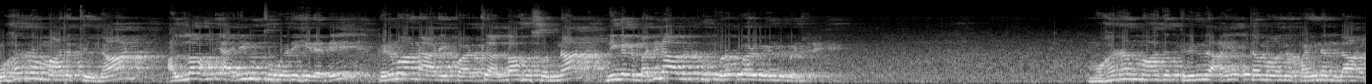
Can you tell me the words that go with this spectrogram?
முஹர்ரம் மாதத்தில் தான் அல்லாஹுடைய அறிவிப்பு வருகிறது. பெருமானாரை பார்த்து அல்லாஹு சொன்னால் நீங்கள் மதினாவிற்கு புறப்பட வேண்டும் என்று. முகரம் மாதத்திலிருந்து ஆயத்தமான பயணம்தான்.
